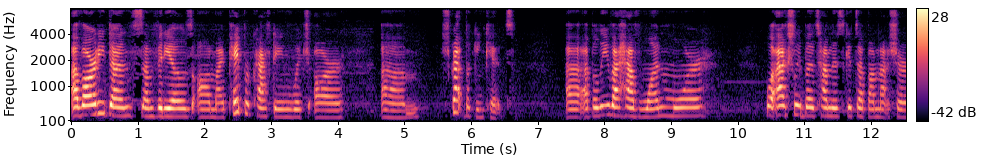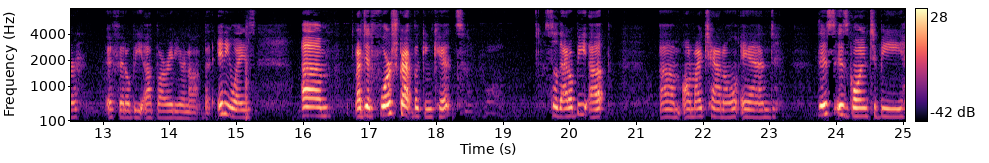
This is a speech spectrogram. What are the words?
I've already done some videos on my paper crafting which are um, scrapbooking kits. Uh, I believe I have one more. Well, actually, by the time this gets up, I'm not sure if it'll be up already or not. But anyways, um, I did four scrapbooking kits. So that'll be up um, on my channel. And this is going to be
